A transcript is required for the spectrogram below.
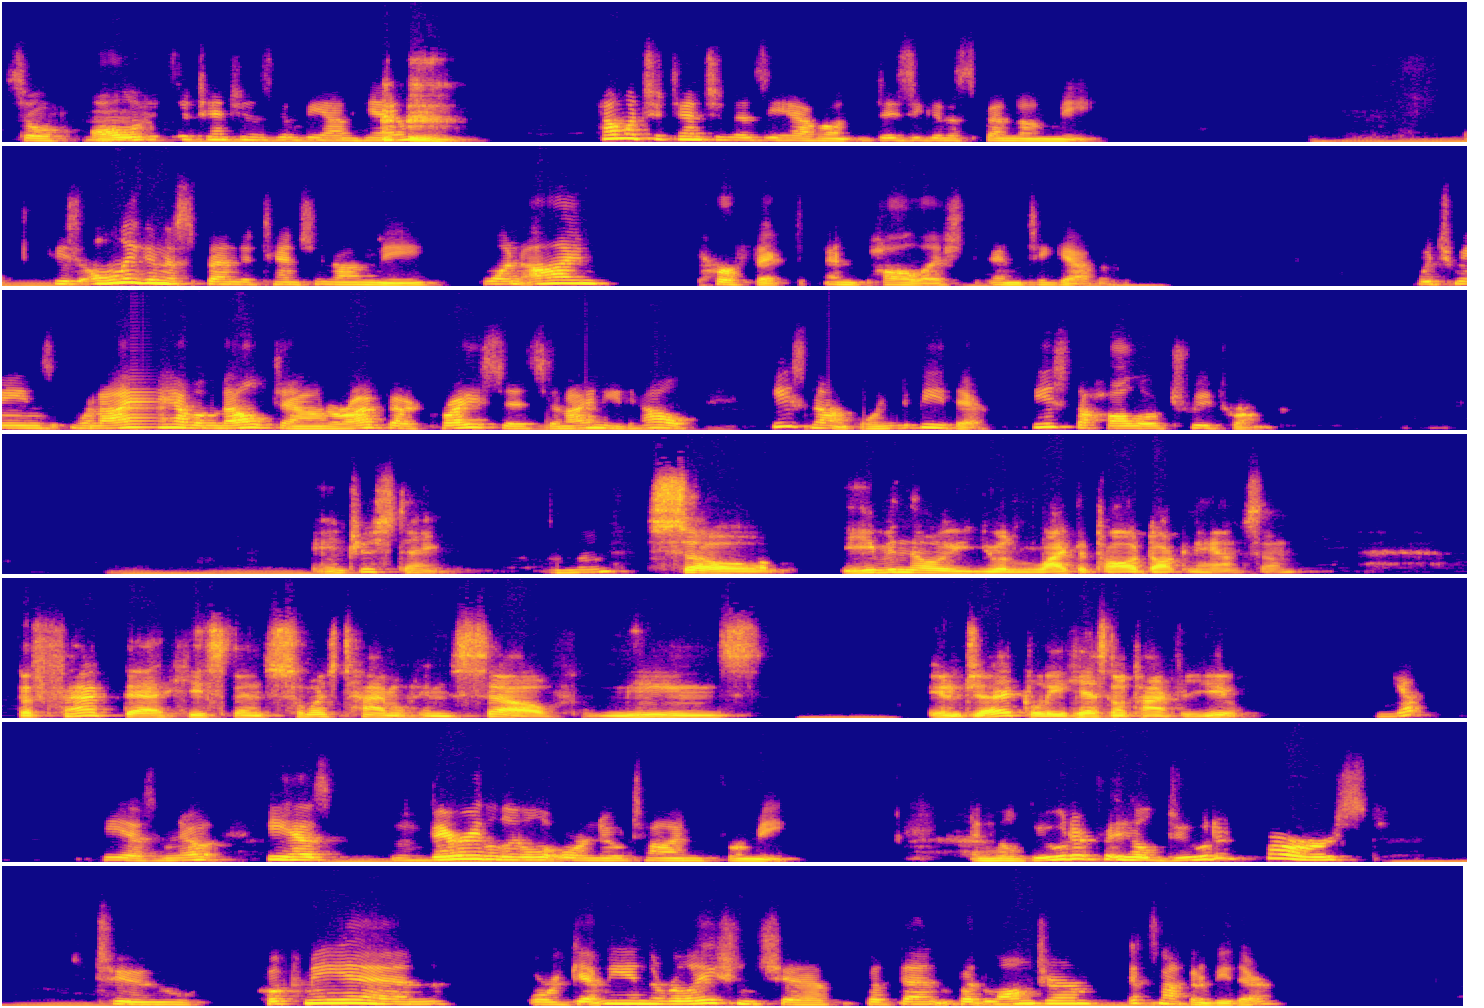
So if all of hmm. his attention is going to be on him, how much attention does he have on is he going to spend on me? He's only going to spend attention on me when I'm perfect and polished and together. Which means when I have a meltdown or I've got a crisis and I need help, he's not going to be there. He's the hollow tree trunk. Interesting. Mhm. So even though you like the tall, dark, and handsome, the fact that he spends so much time on himself means energetically he has no time for you. Yep. He has no, he has very little or no time for me. And he'll do it, at, he'll do it at first to hook me in or get me in the relationship, but then, but long term, it's not going to be there.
